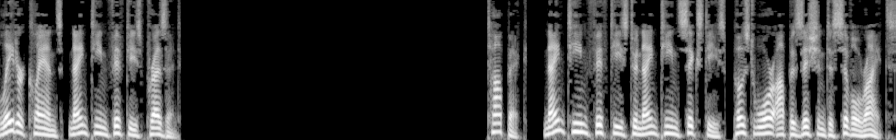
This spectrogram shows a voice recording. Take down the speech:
Later Klans, 1950s present. 1950s to 1960s, post-war opposition to civil rights.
